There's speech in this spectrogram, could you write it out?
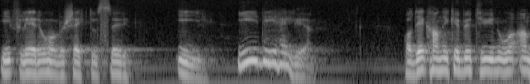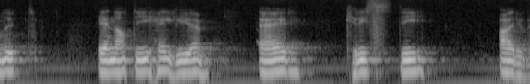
i flere oversettelser i. I de hellige. Og det kan ikke bety noe annet enn at de hellige er Kristi arv.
